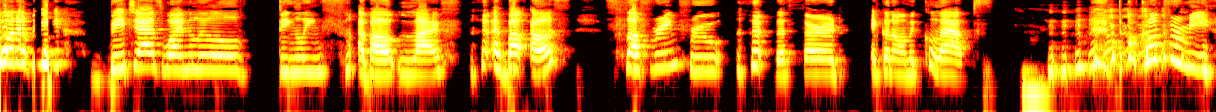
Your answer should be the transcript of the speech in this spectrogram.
want to be bitch ass whiny little dinglings about life, about us suffering through the third economic collapse. Don't come for me.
